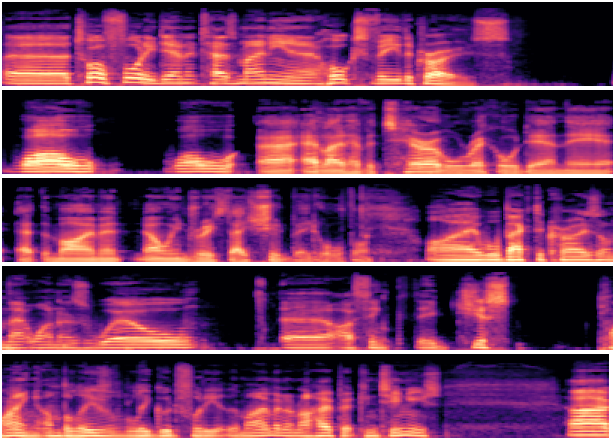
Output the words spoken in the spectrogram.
uh, twelve forty down at Tasmania. Hawks v the Crows. While while uh, Adelaide have a terrible record down there at the moment, no injuries, they should beat Hawthorn. I will back the Crows on that one as well. Uh, I think they're just playing unbelievably good footy at the moment, and I hope it continues. Uh,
